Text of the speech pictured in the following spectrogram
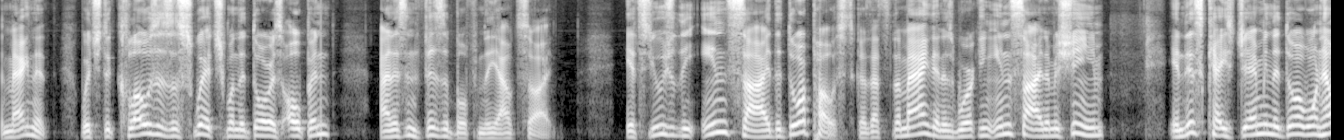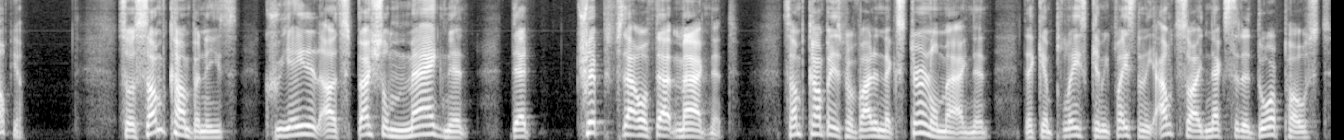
a magnet, which closes a switch when the door is opened and is invisible from the outside it's usually inside the doorpost because that's the magnet is working inside a machine. In this case, jamming the door won't help you. So some companies created a special magnet that trips out with that magnet. Some companies provide an external magnet that can place can be placed on the outside next to the doorpost,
